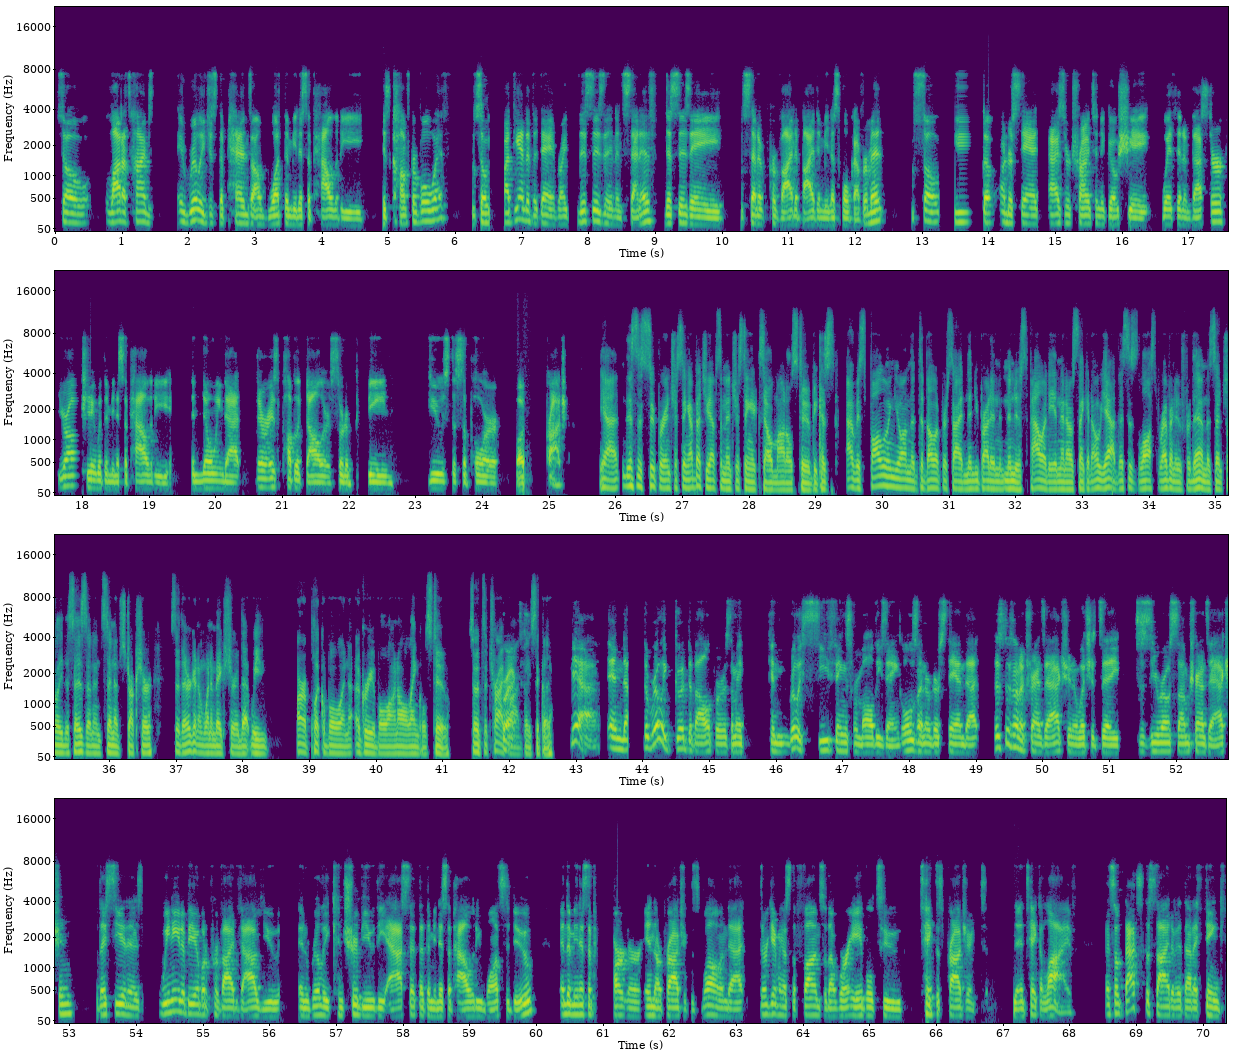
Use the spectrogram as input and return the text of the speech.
So a lot of times it really just depends on what the municipality is comfortable with. So at the end of the day, right, this is an incentive. This is a incentive provided by the municipal government. So you understand as you're trying to negotiate with an investor, you're negotiating with the municipality and knowing that there is public dollars sort of being used to support project. Yeah, this is super interesting. I bet you have some interesting Excel models too, because I was following you on the developer side and then you brought in the municipality. And then I was thinking, oh, yeah, this is lost revenue for them. Essentially, this is an incentive structure. So they're going to want to make sure that we are applicable and agreeable on all angles too. So it's a tripod, Correct. basically. Yeah. And uh, the really good developers, I mean, can really see things from all these angles and understand that this isn't a transaction in which it's a, it's a zero sum transaction. They see it as we need to be able to provide value and really contribute the asset that the municipality wants to do. And the municipal partner in our project as well and that they're giving us the funds so that we're able to take this project and take it live. And so that's the side of it that i think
